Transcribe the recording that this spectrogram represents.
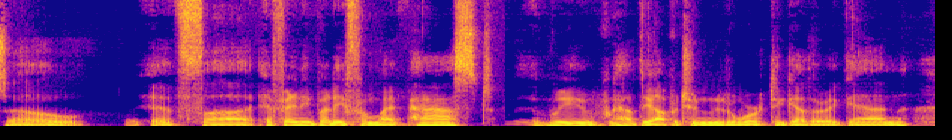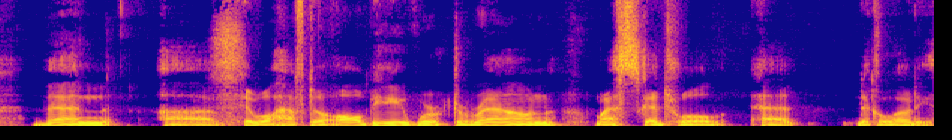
So if uh, if anybody from my past we have the opportunity to work together again, then uh, it will have to all be worked around my schedule at Nickelodeon.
